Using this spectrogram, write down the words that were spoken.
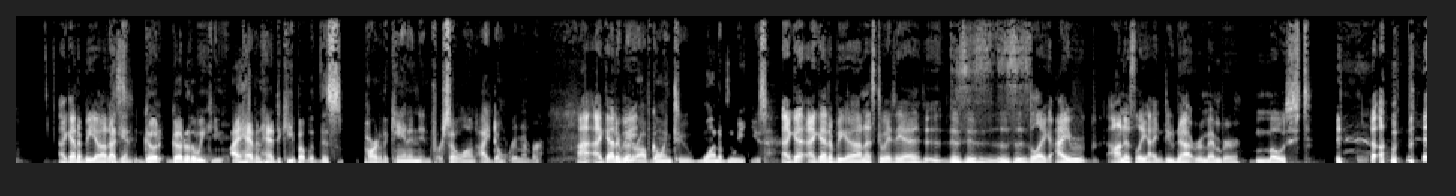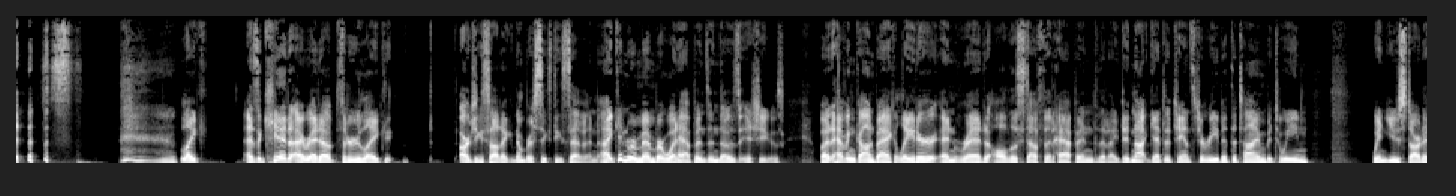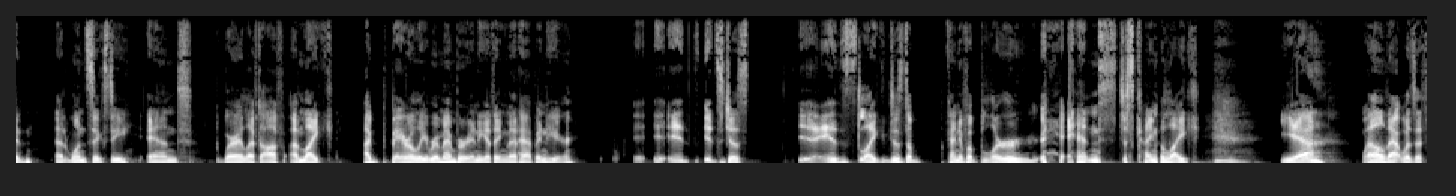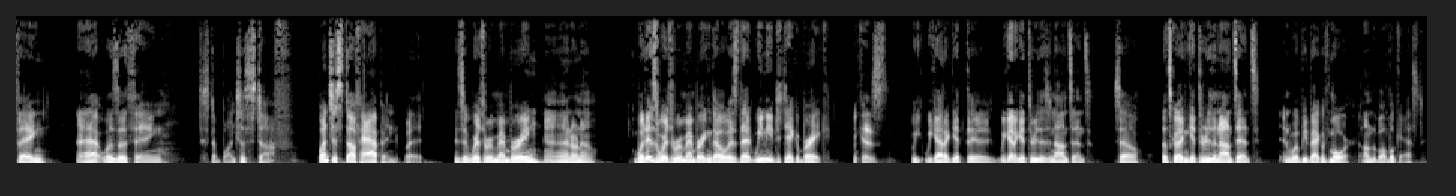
I gotta be honest. Again, go go to the wiki. I haven't had to keep up with this part of the canon and for so long I don't remember. I, I gotta You're be. better off going to one of the wikis. I got. I gotta be honest with you. This is. This is like. I honestly. I do not remember most of this. Like, as a kid, I read up through like Archie Sonic number sixty-seven. I can remember what happens in those issues. But having gone back later and read all the stuff that happened that I did not get a chance to read at the time between when you started at 160 and where I left off, I'm like, I barely remember anything that happened here. It, it it's just it's like just a kind of a blur and just kind of like yeah well that was a thing that was a thing just a bunch of stuff bunch of stuff happened but is it worth remembering i don't know what is worth remembering though is that we need to take a break because we, we gotta get the we gotta get through this nonsense. So let's go ahead and get through the nonsense, and we'll be back with more on the BumbleKast.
